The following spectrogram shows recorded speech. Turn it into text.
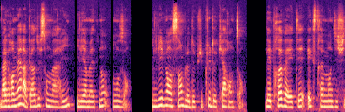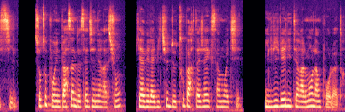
Ma grand-mère a perdu son mari il y a maintenant 11 ans. Ils vivaient ensemble depuis plus de 40 ans. L'épreuve a été extrêmement difficile, surtout pour une personne de cette génération qui avait l'habitude de tout partager avec sa moitié. Ils vivaient littéralement l'un pour l'autre.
